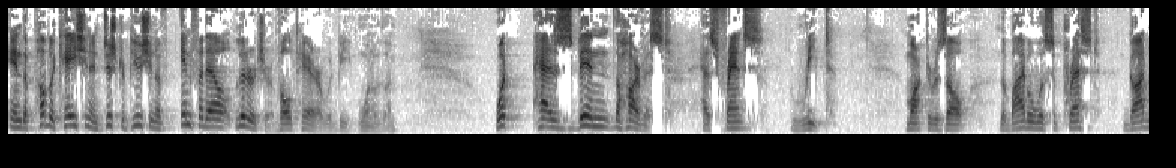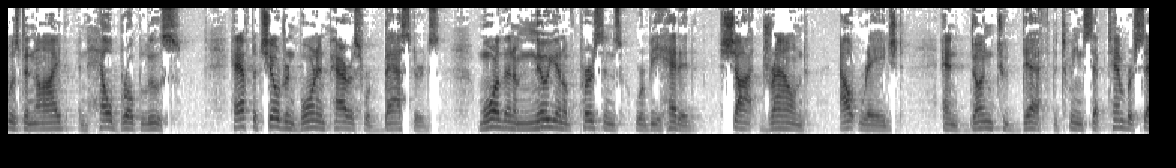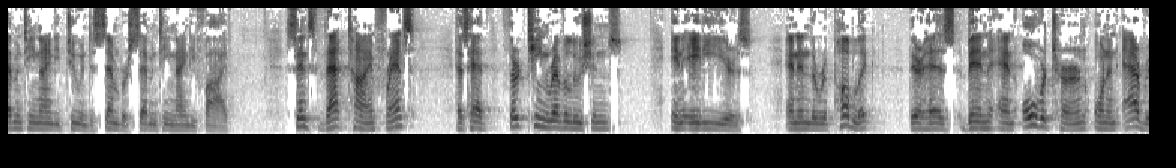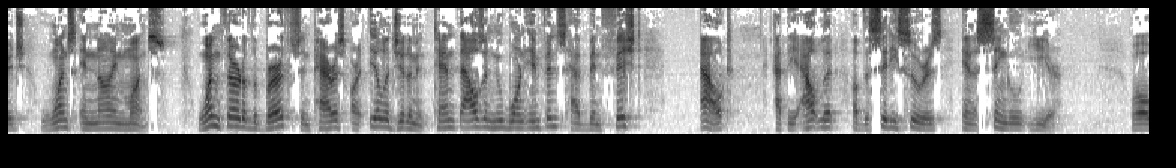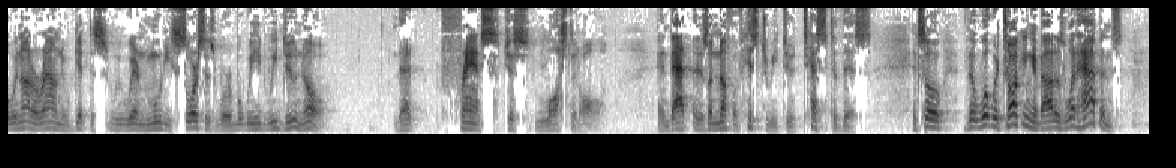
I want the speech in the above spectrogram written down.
in the publication and distribution of infidel literature. Voltaire would be one of them. What has been the harvest? Has France reaped? Mark the result. The Bible was suppressed, God was denied, and hell broke loose. Half the children born in Paris were bastards. More than a million of persons were beheaded, shot, drowned, outraged, and done to death between September 1792 and December 1795. Since that time, France has had 13 revolutions in 80 years, and in the Republic, there has been an overturn on an average once in nine months. One third of the births in Paris are illegitimate. 10,000 newborn infants have been fished out at the outlet of the city sewers in a single year. Well, we're not around to get this, where Moody's sources were, but we, we do know that France just lost it all. And that is enough of history to attest to this. And so, the, what we're talking about is what happens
